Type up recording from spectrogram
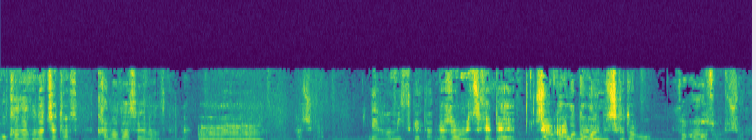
置かなくなっちゃったんですよ。カナダ製なんですからね。うんうんうん。確か。で見つけたでそれを見つけてそれどこどこで見見つけたの？それアマゾンでしょうね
